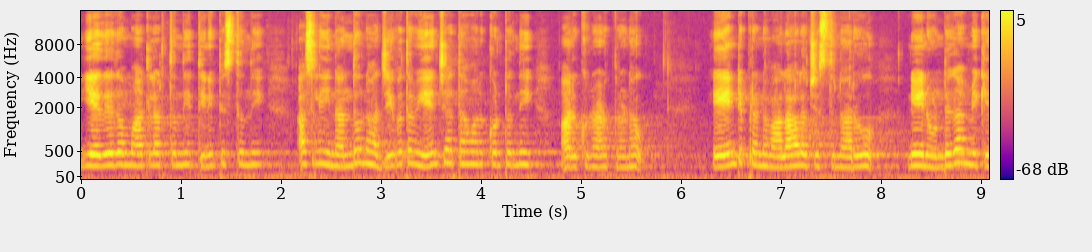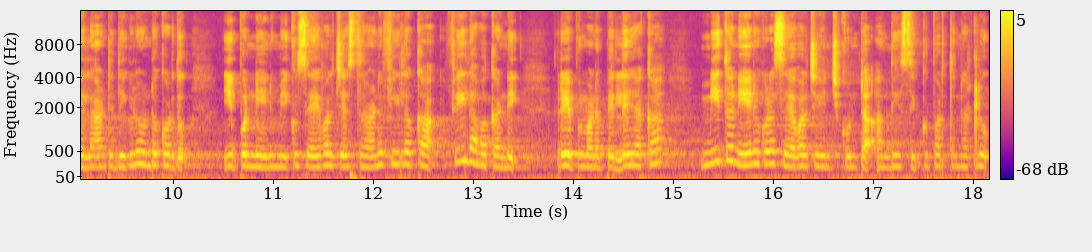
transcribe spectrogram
ఏదేదో మాట్లాడుతుంది తినిపిస్తుంది. అసలు ఈ నందు నా జీవితం ఏం చేద్దామనుకుంటుంది? అనుకున్నాడు ప్రణవ్. ఏంటి ప్రణవ్ అలా ఆలోచిస్తున్నారు? నేను ఉండగా మీకు ఎలాంటి దిగులు ఉండకూడదు. ఇప్పుడు నేను మీకు సేవలు చేస్తున్నానని ఫీల్ అవ్వక ఫీల్ అవ్వకండి. రేపు మన పెళ్ళయ్యాక మీతో నేను కూడా సేవలు చేయించుకుంటా అంది సిగ్గుపడుతున్నట్లు.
